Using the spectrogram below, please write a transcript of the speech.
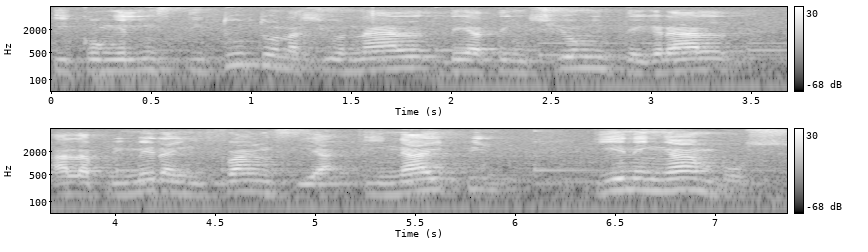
y con el Instituto Nacional de Atención Integral a la Primera Infancia, INAIPI, tienen ambos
